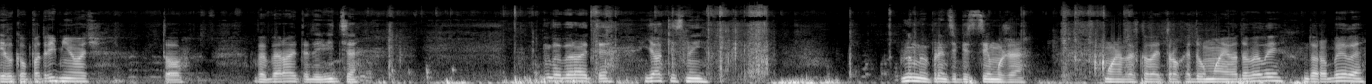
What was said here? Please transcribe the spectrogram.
гілкоподрібнювач, то Вибирайте, дивіться. Вибирайте якісний. Ну, ми, в принципі, з цим уже, можна так сказати, трохи до його довели, доробили.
